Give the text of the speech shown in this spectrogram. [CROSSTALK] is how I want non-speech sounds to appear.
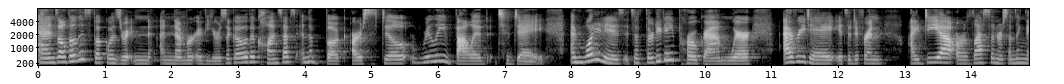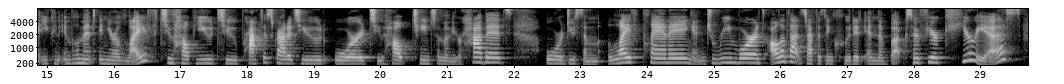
And although this book was written a number of years ago, the concepts in the book are still really valid today. And what it is, it's a 30 day program where every day it's a different idea or lesson or something that you can implement in your life to help you to practice gratitude or to help change some of your habits or do some life planning and dream boards. All of that stuff is included in the book. So if you're curious,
